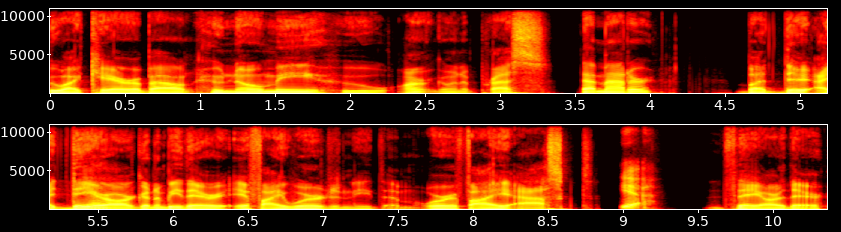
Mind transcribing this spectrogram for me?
who I care about, who know me, who aren't going to press that matter, but they I, they Yeah. are going to be there if I were to need them or if I asked. Yeah. they are there.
